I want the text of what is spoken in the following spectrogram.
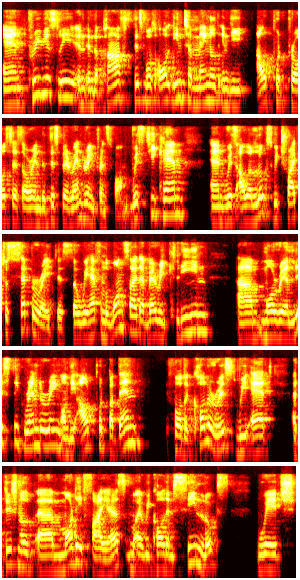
And previously, in, in the past, this was all intermingled in the output process or in the display rendering transform. With TCAM and with our looks, we try to separate this. So we have on the one side a very clean, um, more realistic rendering on the output, but then for the colorist, we add additional uh, modifiers, we call them scene looks, which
